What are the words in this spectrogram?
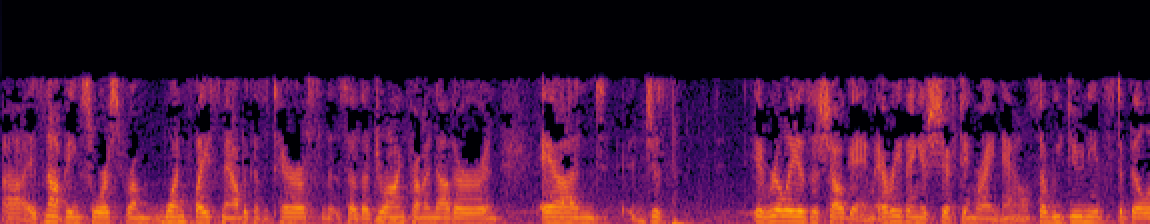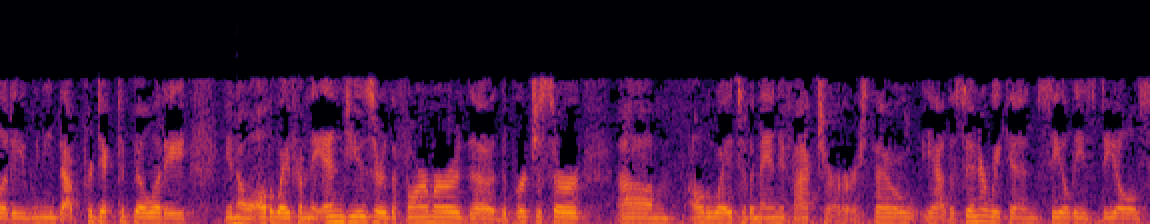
Uh, it's not being sourced from one place now because of tariffs, so they're drawing from another, and and just it really is a shell game. Everything is shifting right now. So we do need stability. We need that predictability, you know, all the way from the end user, the farmer, the, the purchaser, um, all the way to the manufacturer. So, yeah, the sooner we can seal these deals,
